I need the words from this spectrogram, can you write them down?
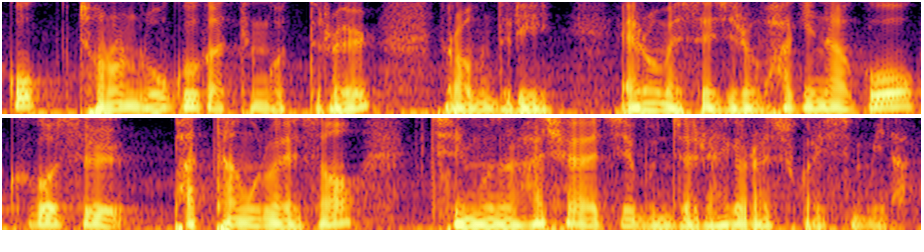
꼭 저런 로그 같은 것들을 여러분들이 에러 메시지를 확인하고 그것을 바탕으로 해서 질문을 하셔야지 문제를 해결할 수가 있습니다.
